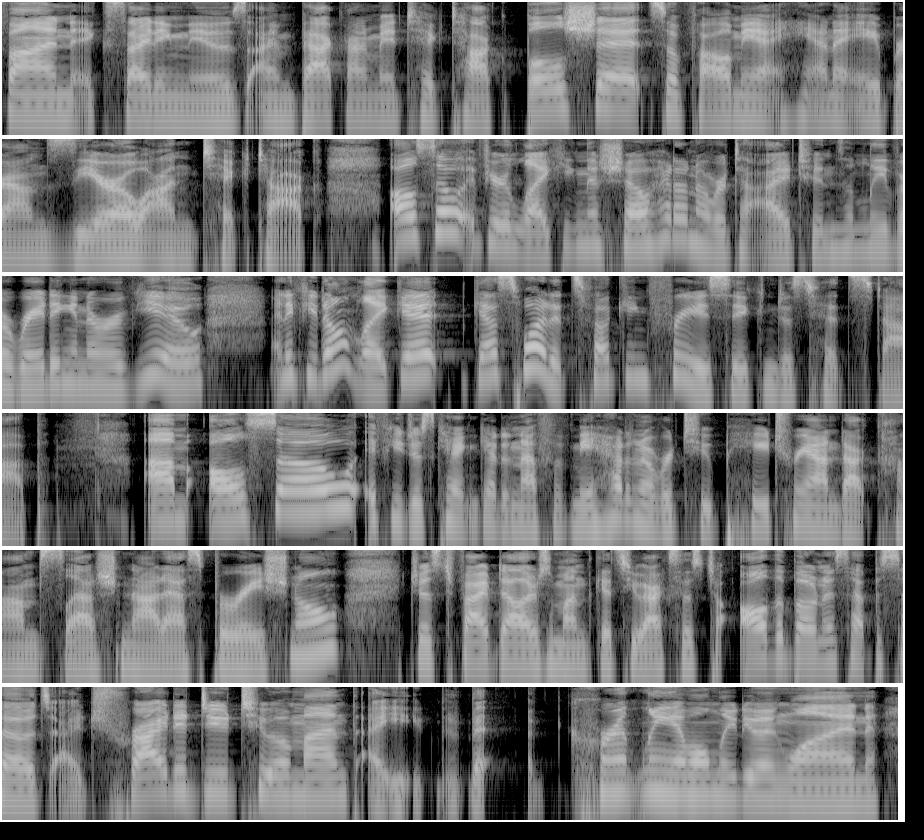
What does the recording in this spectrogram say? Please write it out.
fun, exciting news. I'm back on my TikTok bullshit. So follow me at Hannah A. Brown Zero on TikTok. Also, if you're liking the show, head on over to iTunes and leave a rating and a review. And if you don't like it, guess what? It's fucking free. So you can just hit stop. Um, also, if you just can't get enough of me, head on over to patreon.com slash not aspirational. Just $5 a month gets you access to all the bonus episodes. I try to do two a month. I currently am only doing one.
